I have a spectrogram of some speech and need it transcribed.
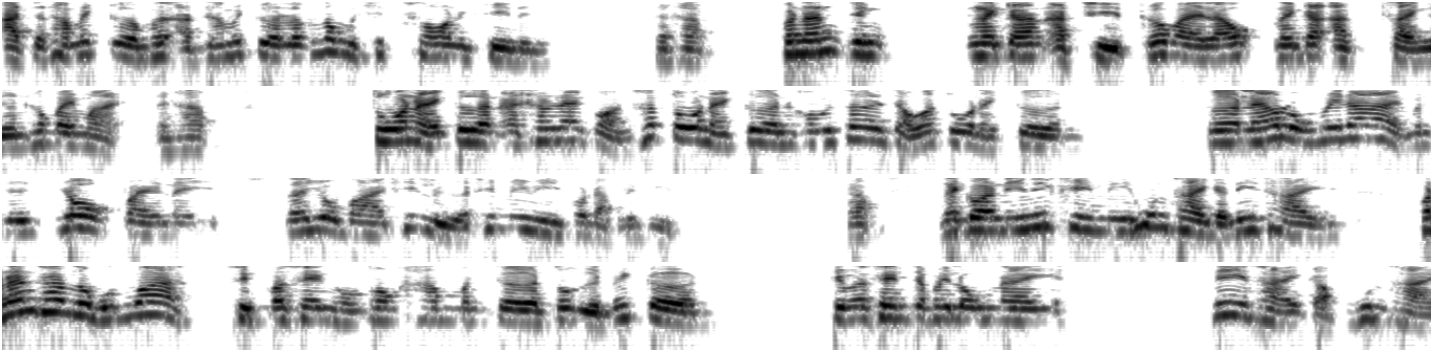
อาจจะทำให้เกินเพราะอาจจะทำให้เกินเราก็ต้องมาคิดซ้อนอีกทีหนึ่งนะครับ เพราะฉะนั้นจริงในการอัดฉีดเข้าไปแล้ว ในการอัดใส่เงินเข้าไปใหม่นะครับ ตัวไหนเกินอันขั้นแรกก่อน ถ้าตัวไหนเกินคอมพิวเตอร์จะว่าตัวไหนเกิน เกินแล้วลงไม่ได้ มันจะโยกไปในนโยบายที่เหลือที่ไม่มี product limit นะครับ ในกรณีนี้คือมีหุ้นไทยกับนี้ไทย เพราะนั้นถ้าสมมติว่า 10%ของทองคำมันเกินตัวอื่นไม่เกิน 10%จะไปลงในนี้ไทยกับหุ้นไทย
